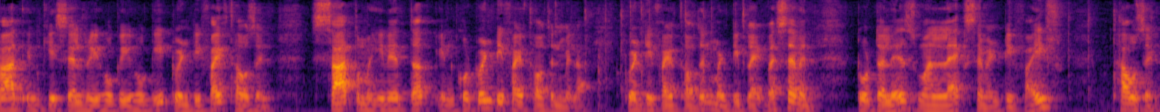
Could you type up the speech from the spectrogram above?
बाद इनकी सैलरी हो गई होगी ट्वेंटी फाइव थाउज़ेंड सात महीने तक इनको ट्वेंटी फाइव थाउज़ेंड मिला। Twenty five thousand multiplied by seven total is one lakh seventy five thousand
